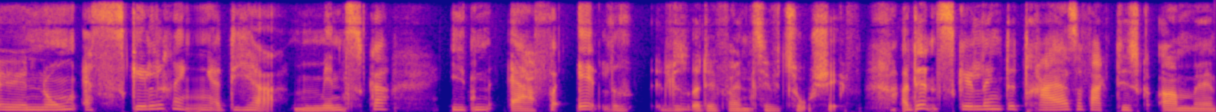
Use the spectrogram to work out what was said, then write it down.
Øh, nogle af skildringen af de her mennesker i den er forældet, lyder det for en TV2-chef. Og den skildring, det drejer sig faktisk om øh,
